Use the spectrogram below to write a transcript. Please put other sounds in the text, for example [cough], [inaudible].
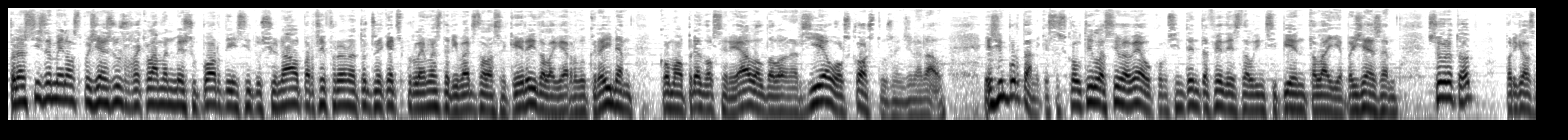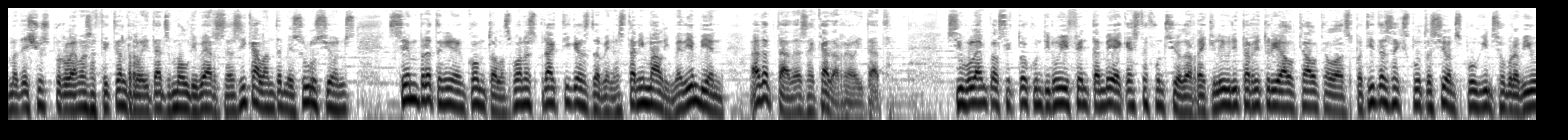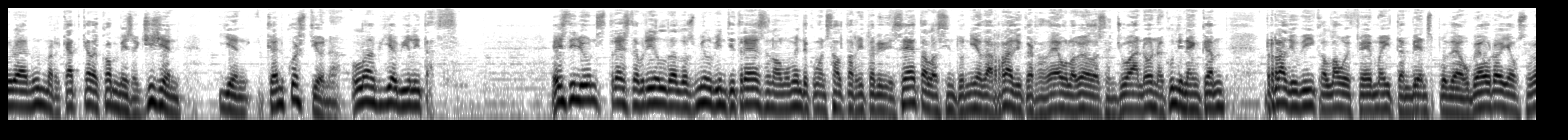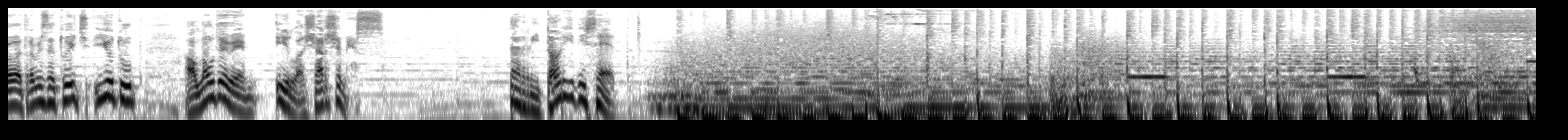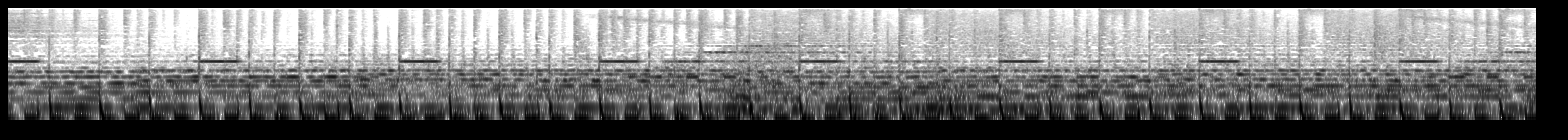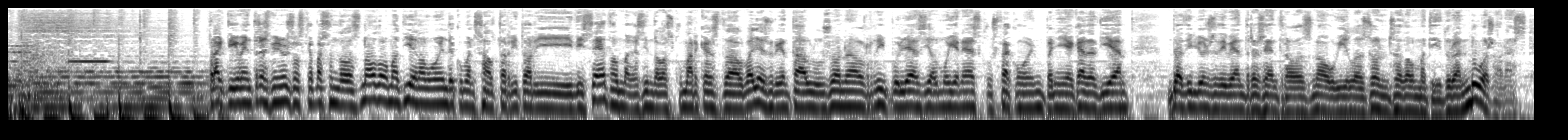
Precisament els pagesos reclamen més suport institucional per fer front a tots aquests problemes derivats de la sequera i de la guerra d'Ucraïna, com el preu del cereal, el de l'energia o els costos en general. És important que s'escolti la seva veu, com s'intenta fer des de l'incipient talaia pagesa, sobretot perquè els mateixos problemes afecten realitats molt diverses i calen també solucions, sempre tenint en compte les bones pràctiques de benestar animal i medi ambient adaptades a cada realitat. Si volem que el sector continuï fent també aquesta funció de reequilibri territorial, cal que les petites explotacions puguin sobreviure en un mercat cada cop més exigent i en, que en qüestiona la viabilitat. És dilluns 3 d'abril de 2023, en el moment de començar el Territori 17, a la sintonia de Ràdio Cardedeu, la veu de Sant Joan, Ona Codinenca, Ràdio Vic, el 9 FM, i també ens podeu veure, ja ho sabeu, a través de Twitch YouTube, el 9 TV i la xarxa més. Territori 17 Pràcticament 3 minuts els que passen de les 9 del matí en el moment de començar el Territori 17, el magazín de les comarques del Vallès Oriental, l'Osona, el Ripollès i el Moianès, que us fa companyia cada dia de dilluns a divendres entre les 9 i les 11 del matí, durant dues hores.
